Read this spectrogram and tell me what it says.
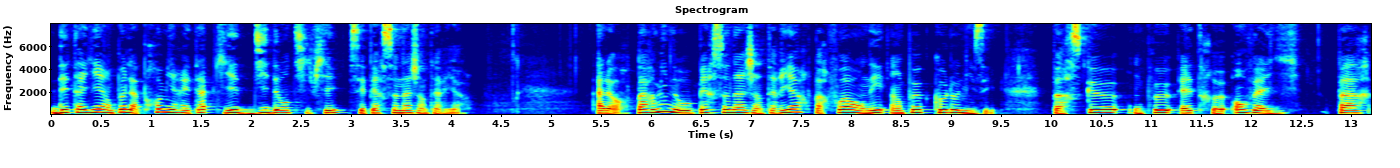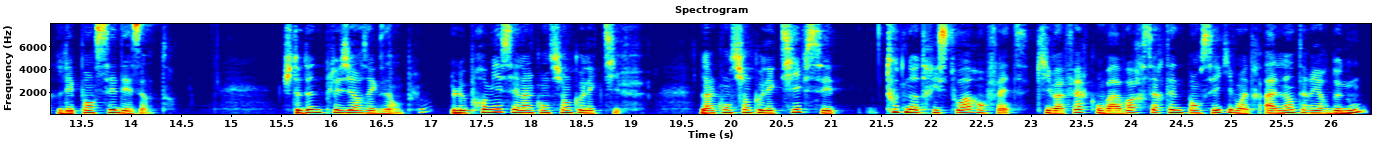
détailler un peu la première étape qui est d'identifier ces personnages intérieurs. Alors, parmi nos personnages intérieurs, parfois on est un peu colonisé parce que on peut être envahi par les pensées des autres. Je te donne plusieurs exemples. Le premier, c'est l'inconscient collectif. L'inconscient collectif, c'est toute notre histoire, en fait, qui va faire qu'on va avoir certaines pensées qui vont être à l'intérieur de nous,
